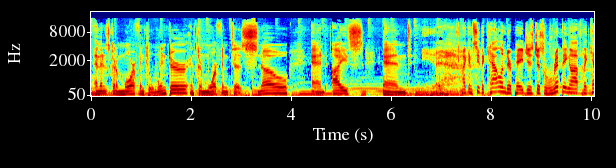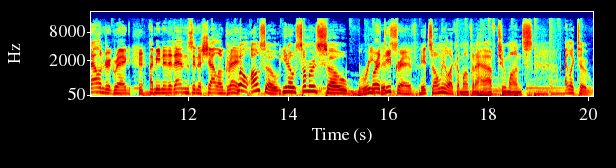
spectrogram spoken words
and then it's going to morph into winter, and it's going to morph into snow and ice. And yeah, I can see the calendar pages just ripping off the calendar, Greg. I mean, and it ends in a shallow grave. Well, also, you know, summer is so brief. Or a It's- deep grave. It's only like a month and a half, two months. I like to,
